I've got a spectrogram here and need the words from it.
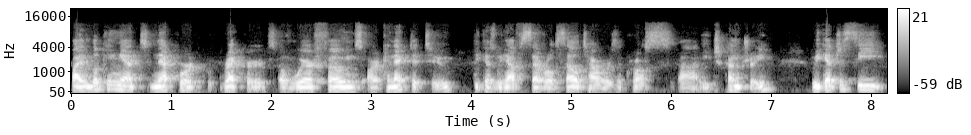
by looking at network records of where phones are connected to, because we have several cell towers across uh, each country, we get to see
